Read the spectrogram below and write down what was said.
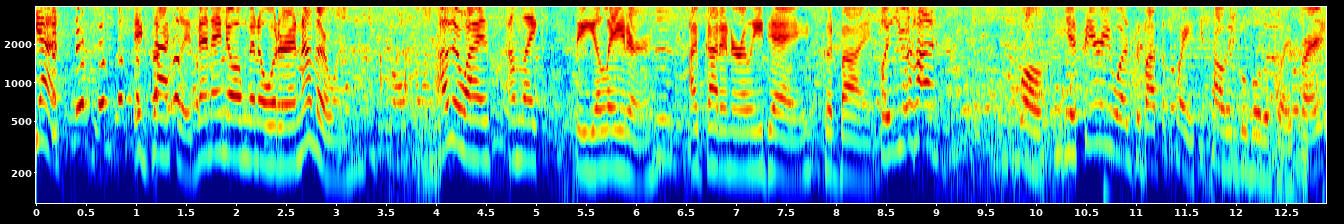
Yes, exactly. Then I know I'm going to order another one. Otherwise, I'm like, see you later. I've got an early day. Goodbye. But you had, well, your theory was about the place. You probably Googled the place, right?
